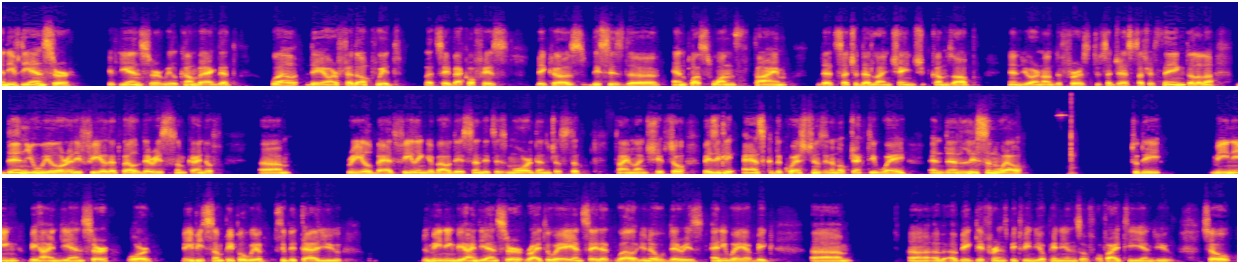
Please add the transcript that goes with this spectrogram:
And if the answer, if the answer will come back that, well, they are fed up with, let's say, back office, because this is the n plus one time that such a deadline change comes up and you are not the first to suggest such a thing, da, da, da, then you will already feel that, well, there is some kind of um, real bad feeling about this and it is more than just a timeline shift. So basically ask the questions in an objective way and then listen well to the meaning behind the answer or maybe some people will simply tell you the meaning behind the answer right away and say that, well, you know, there is anyway a big, um, uh, a, a, big difference between the opinions of, of IT and you. So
